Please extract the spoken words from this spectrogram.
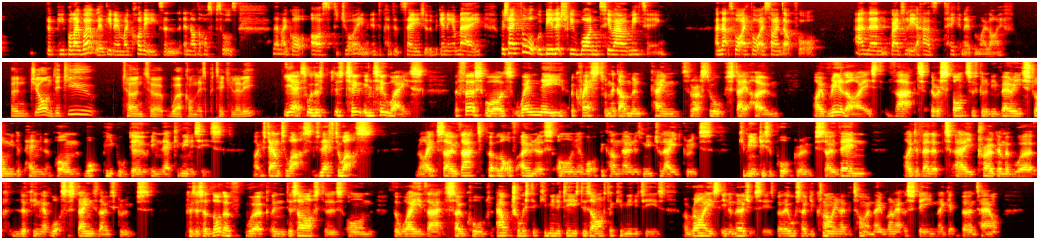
the people I work with, you know, my colleagues and, and other hospitals? Then I got asked to join Independent Sage at the beginning of May, which I thought would be literally one two hour meeting. And that's what I thought I signed up for. And then gradually it has taken over my life. And John, did you turn to work on this particularly? Yes, well, there's, there's two in two ways. The first was when the request from the government came for us to all stay at home. I realised that the response was going to be very strongly dependent upon what people do in their communities. Like it's down to us. It's left to us, right? So that put a lot of onus on you know what have become known as mutual aid groups, community support groups. So then I developed a program of work looking at what sustains those groups because there's a lot of work in disasters on the way that so-called altruistic communities, disaster communities arise in emergencies, but they also decline over time. They run out of steam, they get burnt out.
